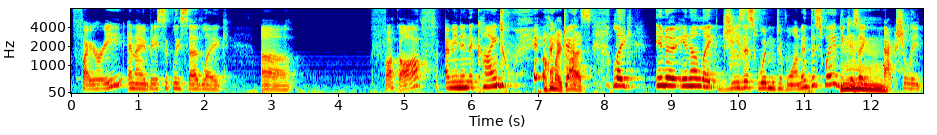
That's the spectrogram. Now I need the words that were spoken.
fiery and I basically said like uh fuck off. I mean in a kind way. Oh my God. Like in a in a like Jesus wouldn't have wanted this way because Mm. I actually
